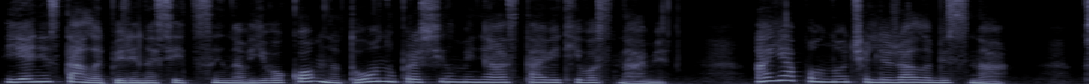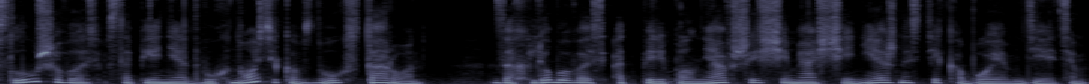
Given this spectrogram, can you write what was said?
Я не стала переносить сына в его комнату, он упросил меня оставить его с нами. А я полночи лежала без сна, вслушивалась в сопение двух носиков с двух сторон, захлебываясь от переполнявшей щемящей нежности к обоим детям.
